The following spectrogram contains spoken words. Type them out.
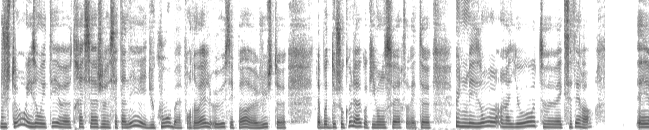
Justement, ils ont été, très sages, cette année et du coup, bah, pour Noël, eux, c'est pas, juste, la boîte de chocolat quoi qu'ils vont se faire. Ça va être, une maison, un yacht, etc. et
